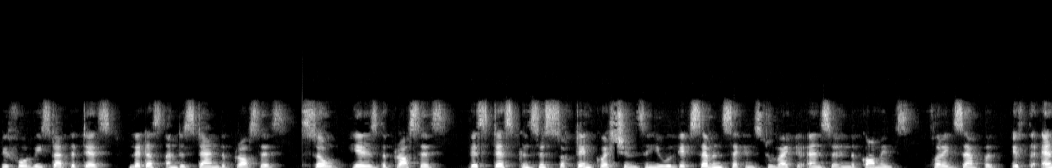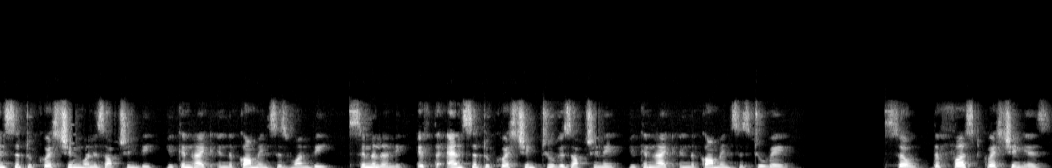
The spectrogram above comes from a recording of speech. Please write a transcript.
Before we start the test, let us understand the process. So, here is the process. This test consists of 10 questions and you will get 7 seconds to write your answer in the comments. For example, if the answer to question 1 is option B, you can write in the comments as 1B. Similarly, if the answer to question 2 is option A, you can write in the comments as 2A. So, the first question is,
